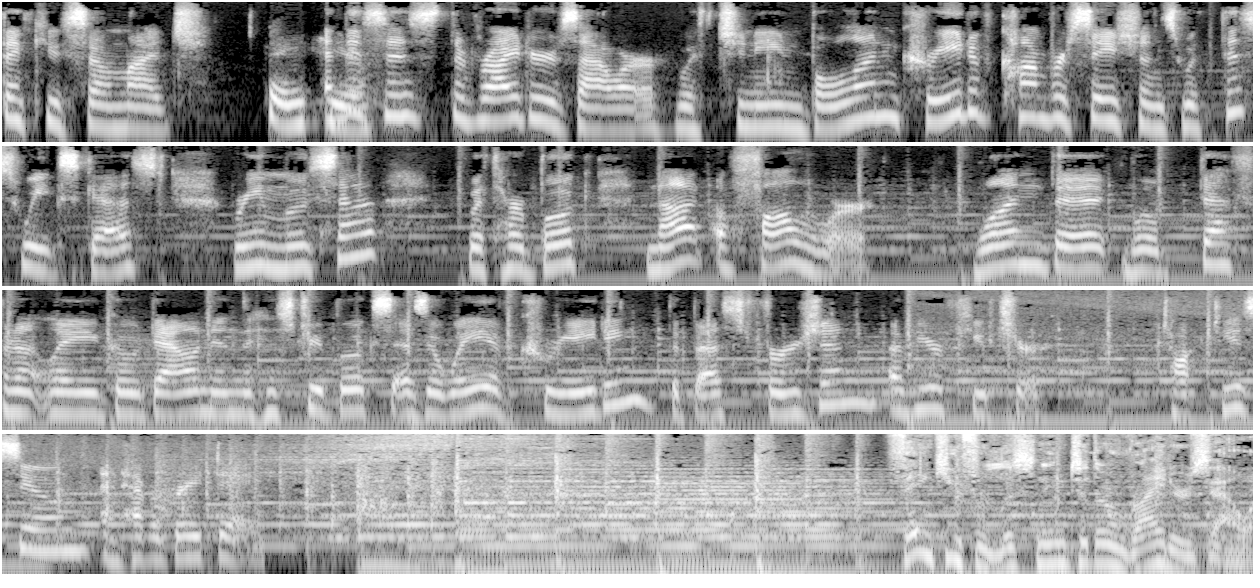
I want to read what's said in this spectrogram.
Thank you so much. Thank you. And this is the Writer's Hour with Janine Bolin, creative conversations with this week's guest, Reem Mousa, with her book, Not a Follower one that will definitely go down in the history books as a way of creating the best version of your future. Talk to you soon and have a great day. Thank you for listening to the Writer's Hour.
